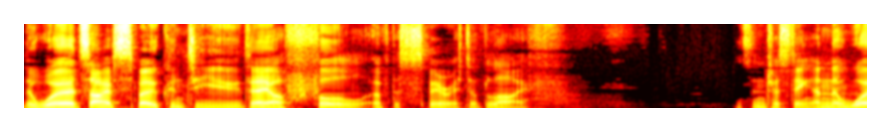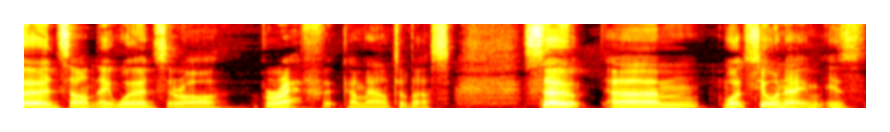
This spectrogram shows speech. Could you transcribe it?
The words I have spoken to you, they are full of the spirit of life. It's interesting, and the words aren't they? Words are our breath that come out of us. So, um, what's your name? Is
